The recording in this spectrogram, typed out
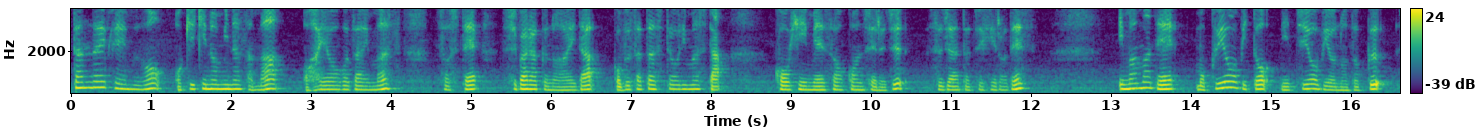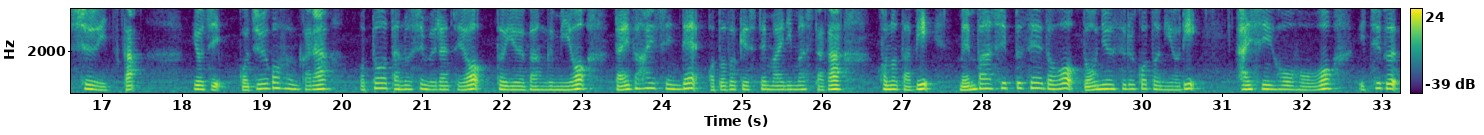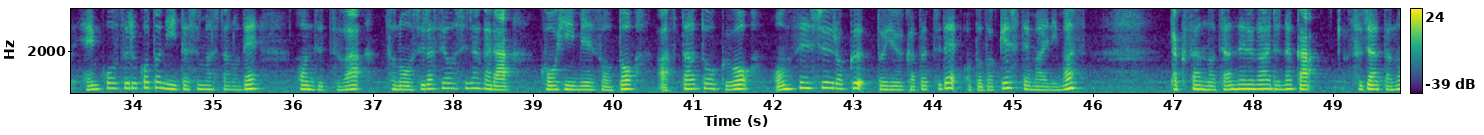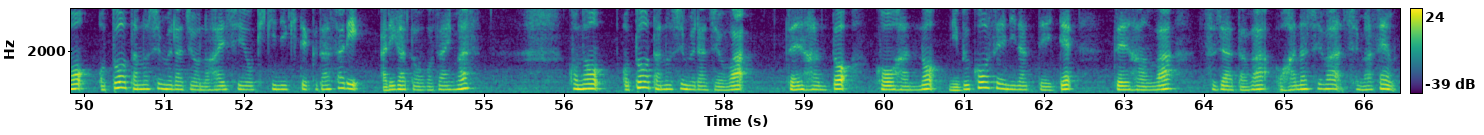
スタンド FM をお聞きの皆様おはようございます。そしてしばらくの間ご無沙汰しておりましたコーヒー瞑想コンシェルジュスジャータ千尋です。今まで木曜日と日曜日を除く週5日4時55分から音を楽しむラジオという番組をライブ配信でお届けしてまいりましたがこの度メンバーシップ制度を導入することにより配信方法を一部変更することにいたしましたので本日はそのお知らせをしながらコーヒー瞑想とアフタートークを音声収録という形でお届けしてまいります。たくさんのチャンネルがある中スジャータの音を楽しむラジオの配信を聞きに来てくださりありがとうございます。この音を楽しむラジオは前半と後半の2部構成になっていて前半はスジャータはお話はしません。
